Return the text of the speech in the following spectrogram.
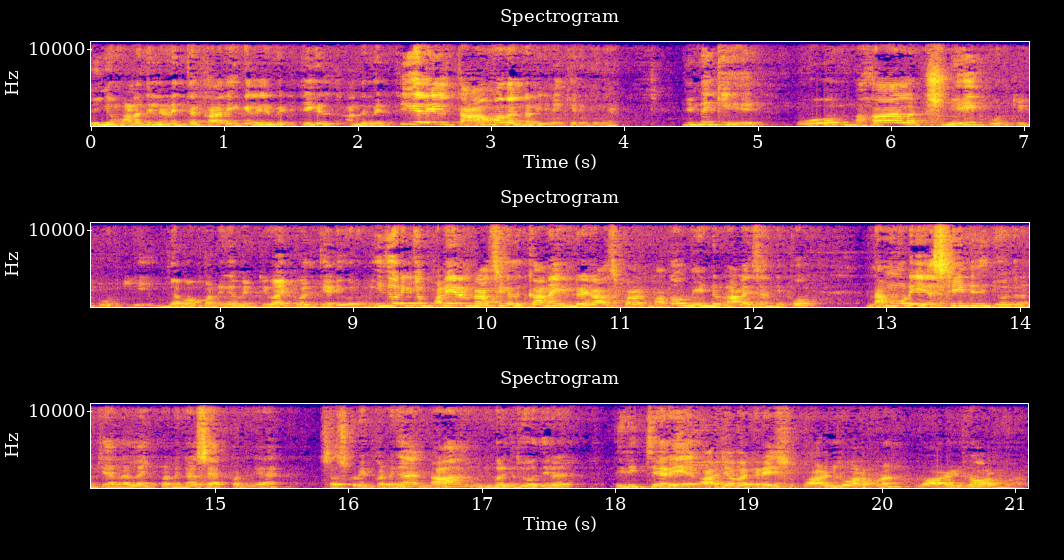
நீங்க மனதில் நினைத்த காரியங்களில் வெற்றிகள் அந்த வெற்றிகளில் தாமதங்கள் இன்னைக்கு இருக்குங்க. இன்னைக்கு ஓம் மகாலட்சுமியை போற்றி போற்றி ஜெபம் பண்ணுங்க வெற்றி வாய்ப்புகள் தேடி வரும். இது வரைக்கும் பன்னிரெண்டு ராசிகளுக்கான இன்றைய ராசி பலன் பார்த்தோம். மீண்டும் நாளை சந்திப்போம். நம்முடைய ஸ்ரீநிதி ஜோதிடம் சேனலை லைக் பண்ணுங்க ஷேர் பண்ணுங்க சப்ஸ்கிரைப் பண்ணுங்க. நான் உங்கள் ஜோதிடர் திருச்சேரை ராஜா வெங்கடேஷ் வாழ்க வளமுடன் வாழ்க வளமுடன்.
